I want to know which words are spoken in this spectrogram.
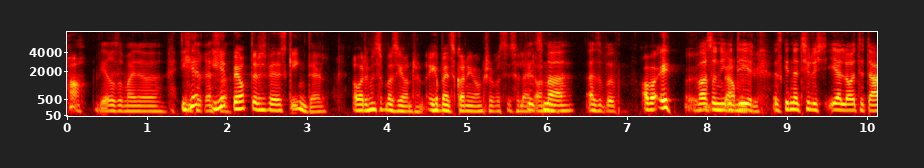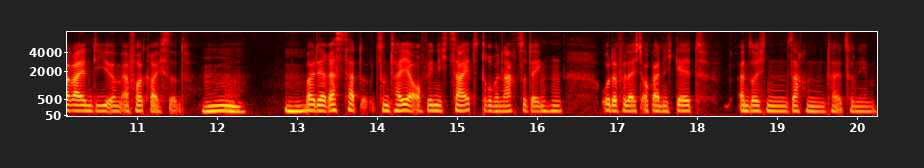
Ha. Wäre so meine Interesse. Ich hätte behauptet, das wäre das Gegenteil. Aber da müsste man sich anschauen. Ich habe mir jetzt gar nicht angeschaut, was diese Leute mal, also aber ey, war so eine Idee. Möglich. Es gehen natürlich eher Leute da rein, die ähm, erfolgreich sind. Hm. Ja. Mhm. Weil der Rest hat zum Teil ja auch wenig Zeit, darüber nachzudenken oder vielleicht auch gar nicht Geld, an solchen Sachen teilzunehmen.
